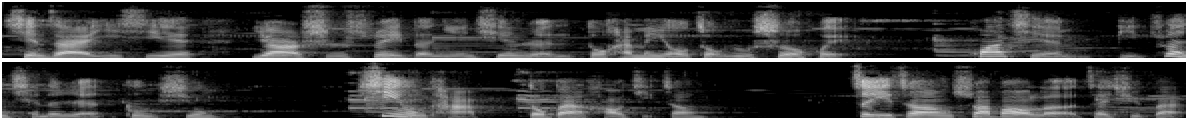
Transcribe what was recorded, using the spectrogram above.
现在一些一二十岁的年轻人都还没有走入社会，花钱比赚钱的人更凶，信用卡。都办好几张，这一张刷爆了再去办。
